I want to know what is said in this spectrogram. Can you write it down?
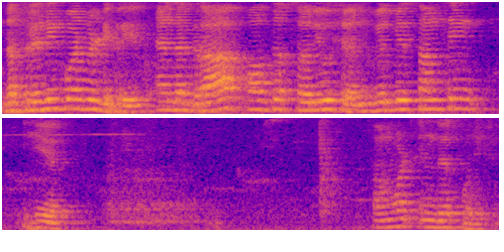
the freezing point will decrease and the graph of the solution will be something here. Somewhat in this position.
